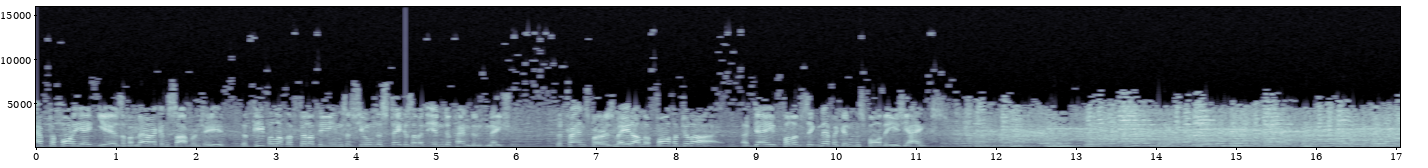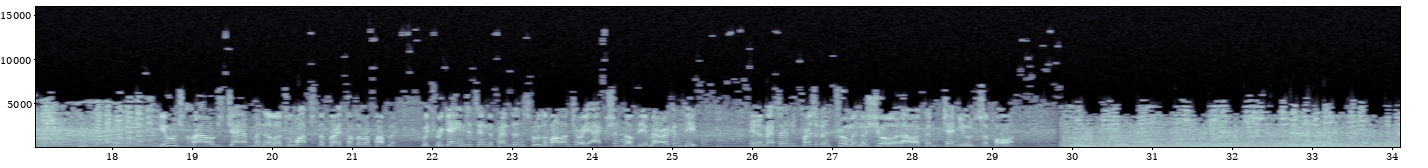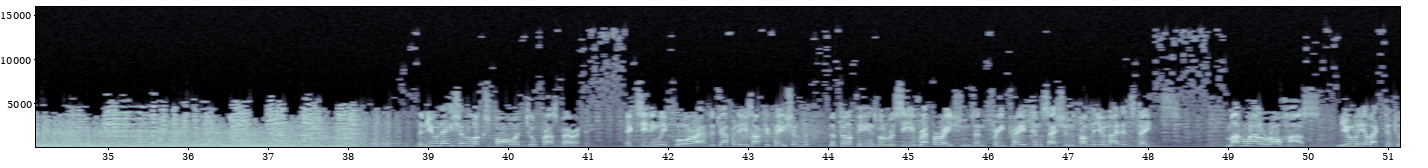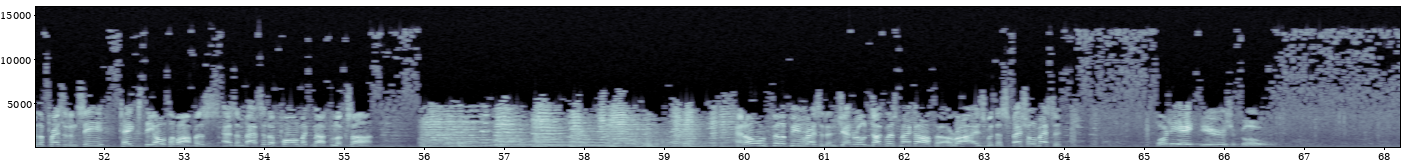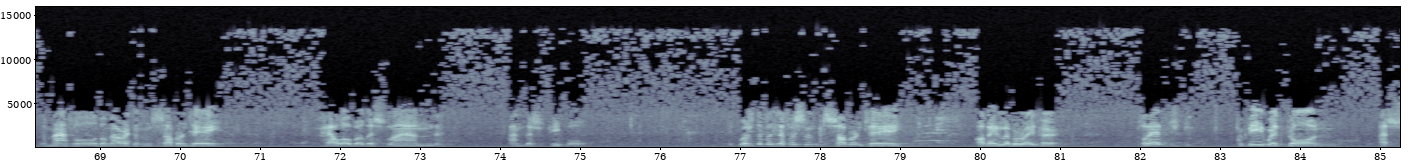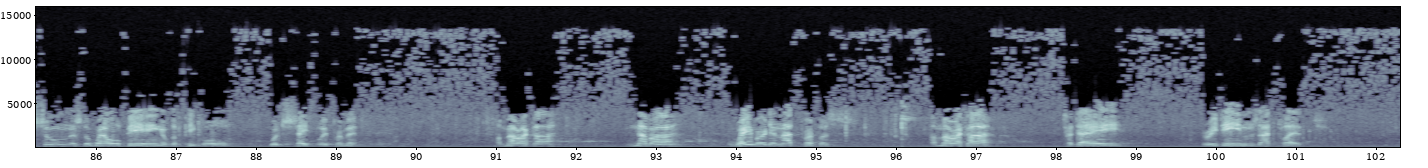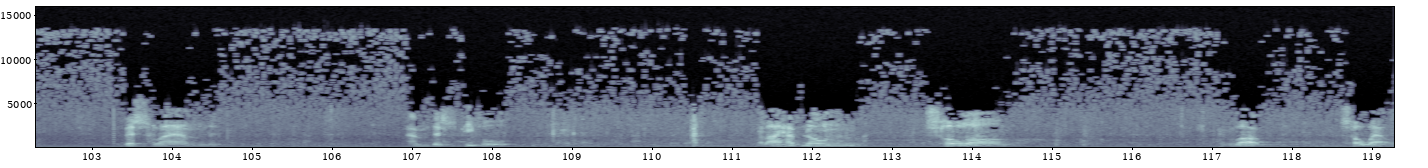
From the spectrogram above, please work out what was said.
after 48 years of American sovereignty, the people of the Philippines assume the status of an independent nation. The transfer is made on the 4th of July, a day full of significance for these Yanks. Huge crowds jam Manila to watch the birth of the Republic, which regains its independence through the voluntary action of the American people. In a message, President Truman assured our continued support. The new nation looks forward to prosperity. Exceedingly poor after Japanese occupation, the Philippines will receive reparations and free trade concessions from the United States. Manuel Roxas, newly elected to the presidency, takes the oath of office as Ambassador Paul McNutt looks on. An old Philippine resident, General Douglas MacArthur, arrives with a special message. 48 years ago, the mantle of American sovereignty fell over this land and this people. It was the beneficent sovereignty of a liberator, pledged to be withdrawn as soon as the well-being of the people would safely permit. America never wavered in that purpose. America today redeems that pledge. This land and this people that I have known so long and loved so well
